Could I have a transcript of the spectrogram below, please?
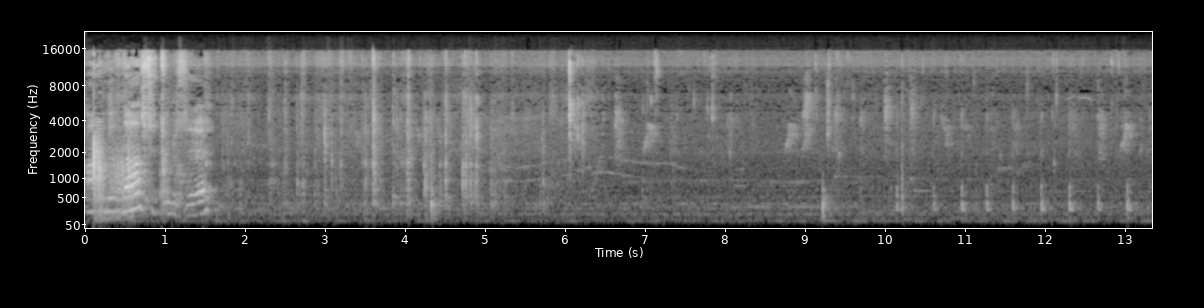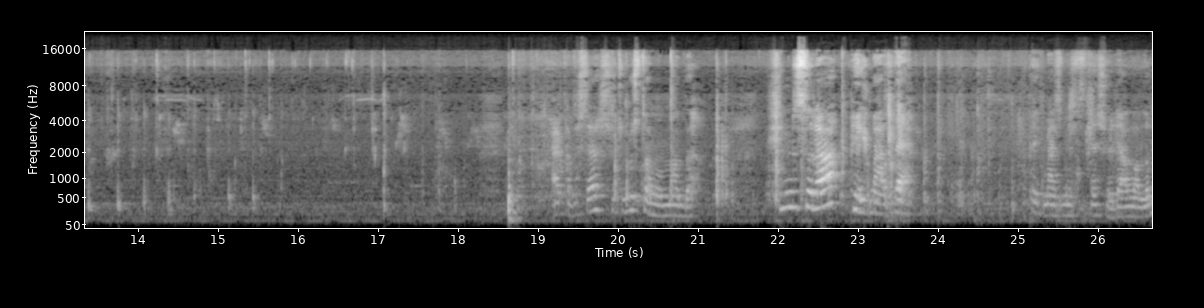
Ardından sütümüzü. Arkadaşlar sütümüz tamamlandı. Şimdi sıra pekmezde. Pekmezimizi de şöyle alalım.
